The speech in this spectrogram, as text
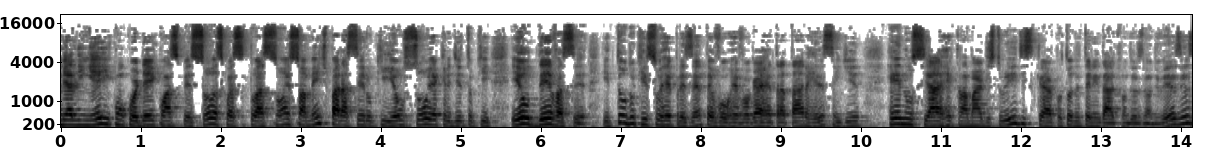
me alinhei e concordei com as pessoas, com as situações, somente para ser o que eu sou e acredito que eu deva ser. E tudo que isso representa, eu vou revogar, retratar, rescindir, renunciar, reclamar, destruir descriar por toda a eternidade com Deus não de vezes.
